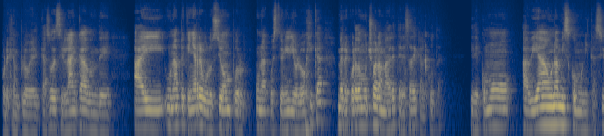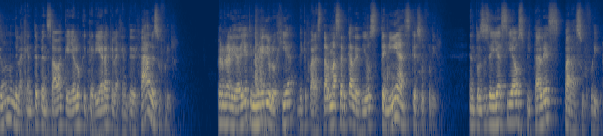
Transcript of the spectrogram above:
Por ejemplo, el caso de Sri Lanka, donde hay una pequeña revolución por una cuestión ideológica, me recuerda mucho a la Madre Teresa de Calcuta y de cómo había una miscomunicación donde la gente pensaba que ella lo que quería era que la gente dejara de sufrir. Pero en realidad ella tenía una ideología de que para estar más cerca de Dios tenías que sufrir. Entonces ella hacía hospitales para sufrir.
